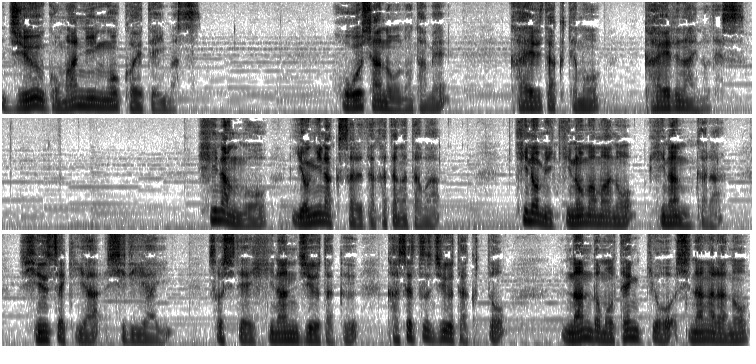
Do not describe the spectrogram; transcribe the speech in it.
15万人を超えています。放射能のため帰りたくても帰れないのです。避難を余儀なくされた方々は木の実木のままの避難から親戚や知り合いそして避難住宅仮設住宅と何度も転居をしながらの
